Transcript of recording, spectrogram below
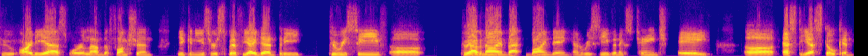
to RDS or a Lambda function, you can use your SPIFFE identity to receive, uh, to have an IAM binding and receive and exchange a uh, STS token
